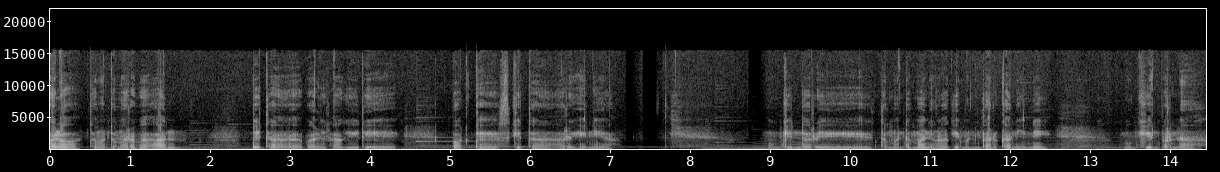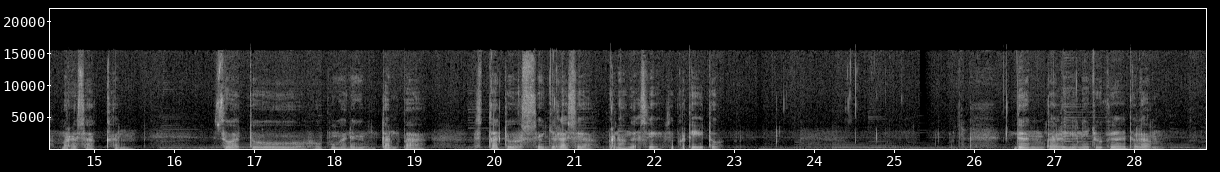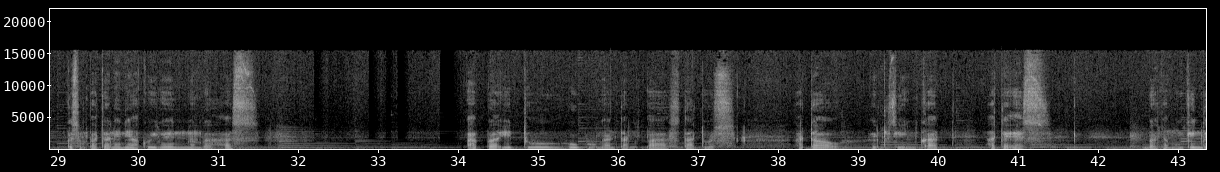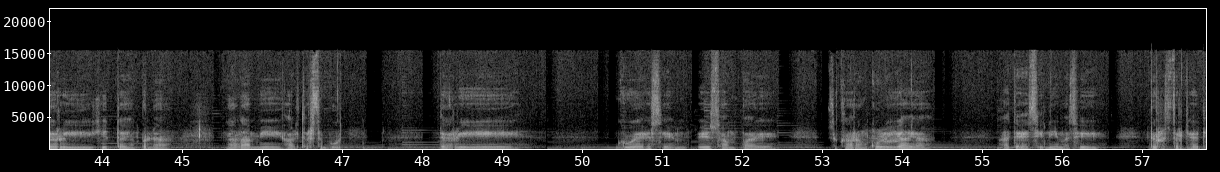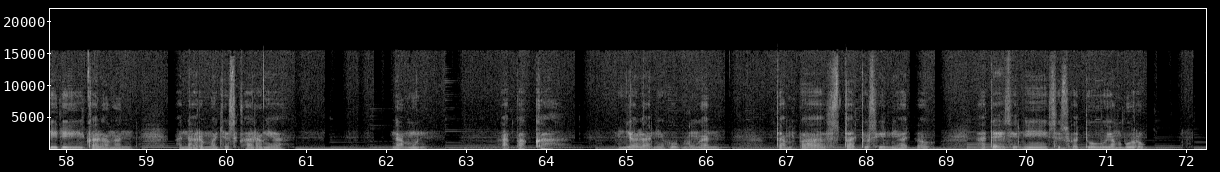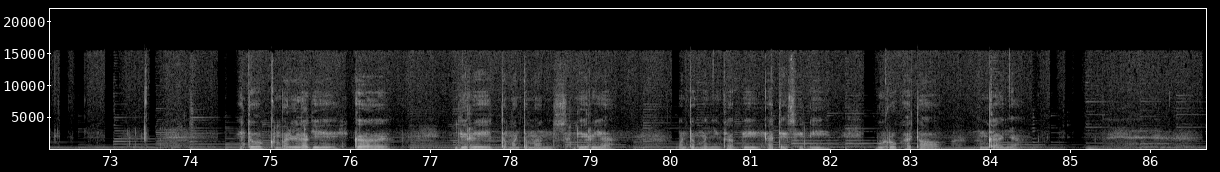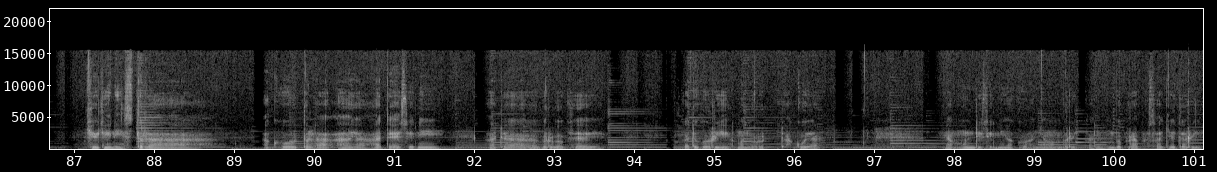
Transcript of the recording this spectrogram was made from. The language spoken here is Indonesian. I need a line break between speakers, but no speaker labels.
Halo teman-teman rebahan Kita balik lagi di podcast kita hari ini ya. Mungkin dari teman-teman yang lagi mendengarkan ini Mungkin pernah merasakan Suatu hubungan yang tanpa status yang jelas ya. Pernah nggak sih seperti itu? Dan kali ini juga dalam kesempatan ini aku ingin membahas apa itu hubungan tanpa status atau yang disingkat HTS. Banyak mungkin dari kita yang pernah mengalami hal tersebut. Dari gue SMP sampai sekarang kuliah ya. HTS ini masih terus terjadi di kalangan anak remaja sekarang ya. Namun, apakah menjalani hubungan tanpa status ini atau HTS ini sesuatu yang buruk? Itu kembali lagi ke diri teman-teman sendiri ya untuk menyikapi HTS ini buruk atau enggaknya. Jadi nih setelah aku telah ah ya HTS ini ada berbagai kategori menurut aku ya. Namun di sini aku hanya memberikan beberapa saja dari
